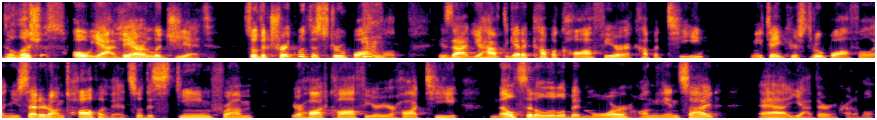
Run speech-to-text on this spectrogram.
delicious. oh yeah, they Yeah. are legit. So the trick with the Stroop waffle is that you have to get a cup of coffee or a cup of tea, and you take your Stroop waffle and you set it on top of it. So the steam from your hot coffee or your hot tea melts it a little bit more on the inside. Uh, yeah, they're incredible.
